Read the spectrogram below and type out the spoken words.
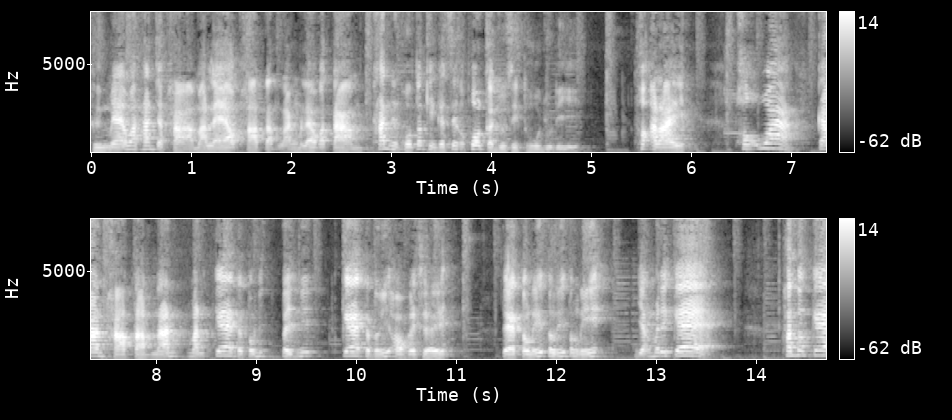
ถึงแม้ว่าท่านจะผ่ามาแล้วผ่าตัดหลังมาแล้วก็ตาม ท่านยังคงต้องกินแคลเซียข้าวโพดกับยูซีทูอยู่ดี เพราะอะไร เพราะว่าการผ่าตัดนั้นมันแก้แต่ตรงนี้เป็นนี้แก้แต่ตรงนี้ออกเฉยแต่ตรงนี้ตรงนี้ตรงนี้ยังไม่ได้แก้ ท่านต้องแก้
